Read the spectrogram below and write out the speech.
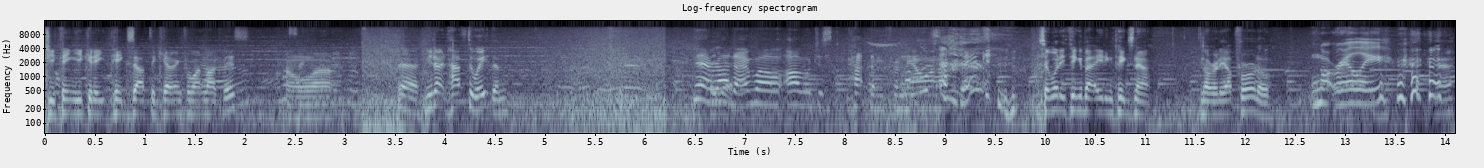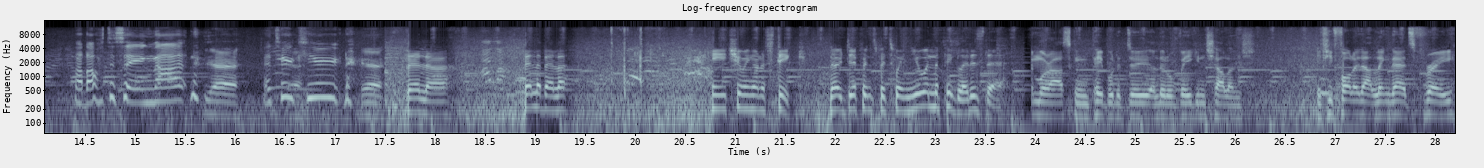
Do you think you could eat pigs after caring for one like this? Oh, uh, yeah. You don't have to eat them. Yeah, righto. Well, I will just pat them from now on, I think. So what do you think about eating pigs now? Not really up for it, or? Not really. Yeah. Not after seeing that. Yeah. They're too cute. Yeah. Bella. Bella, Bella. Here chewing on a stick. No difference between you and the piglet, is there? And we're asking people to do a little vegan challenge. If you follow that link there, it's free.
